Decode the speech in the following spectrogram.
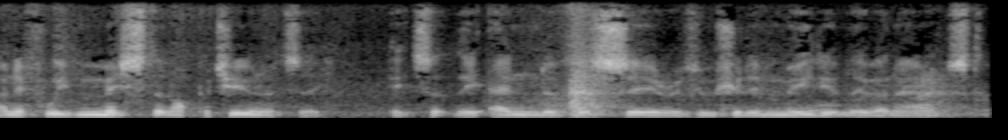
And if we've missed an opportunity, it's at the end of this series we should immediately have announced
